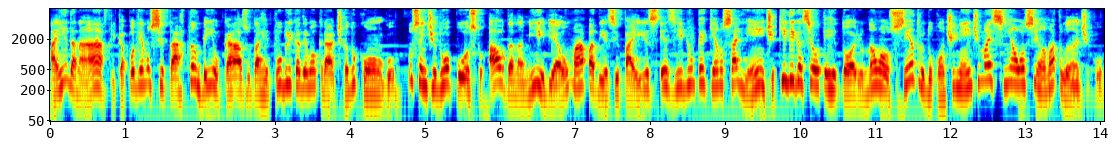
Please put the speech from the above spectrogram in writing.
Ainda na África, podemos citar também o caso da República Democrática do Congo. No sentido oposto ao da Namíbia, o mapa desse país exibe um pequeno saliente que liga seu território não ao centro do continente continente, mas sim ao Oceano Atlântico.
